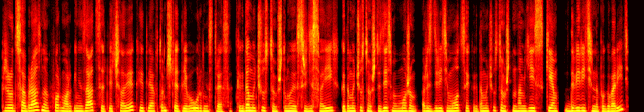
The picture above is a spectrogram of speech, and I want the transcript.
природосообразную форму организации для человека и для, в том числе для его уровня стресса. Когда мы чувствуем, что мы среди своих, когда мы чувствуем, что здесь мы можем разделить эмоции, когда мы чувствуем, что нам есть с кем доверительно поговорить,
